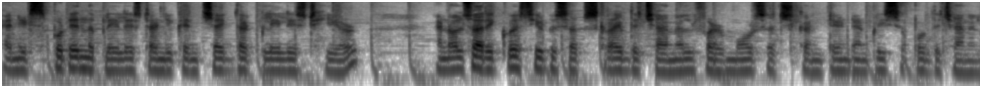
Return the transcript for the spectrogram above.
and it's put in the playlist and you can check that playlist here and also i request you to subscribe the channel for more such content and please support the channel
